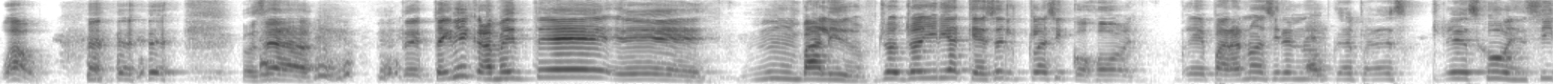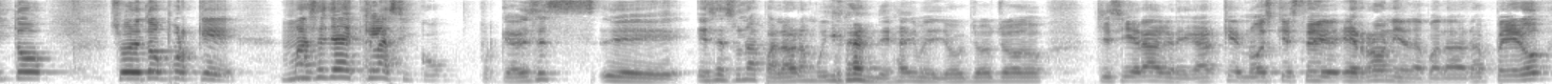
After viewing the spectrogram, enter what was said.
¡Wow! o sea, técnicamente eh, mm, válido. Yo, yo diría que es el clásico joven. Eh, para no decir el nombre, es, es, jovencito, sobre todo porque, más allá de clásico, porque a veces eh, esa es una palabra muy grande, Jaime, yo, yo, yo quisiera agregar que no es que esté errónea la palabra, pero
